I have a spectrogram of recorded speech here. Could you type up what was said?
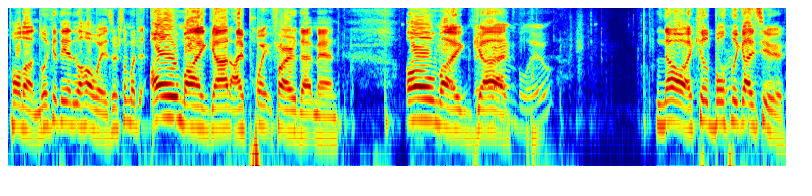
Hold on. Look at the end of the hallway. Is there someone? Oh my god! I point fired that man. Oh my god. blue? No, I killed both the guys here.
